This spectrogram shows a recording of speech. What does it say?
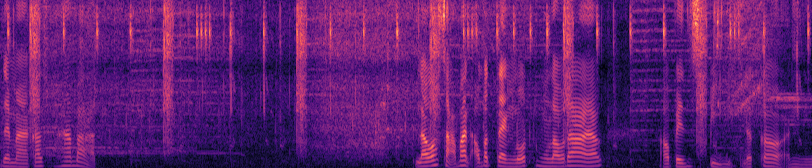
ได้มา 95 บาท เราก็สามารถเอามาแต่งรถของเราได้ครับ เอาเป็นสปีดแล้วก็อันนี้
